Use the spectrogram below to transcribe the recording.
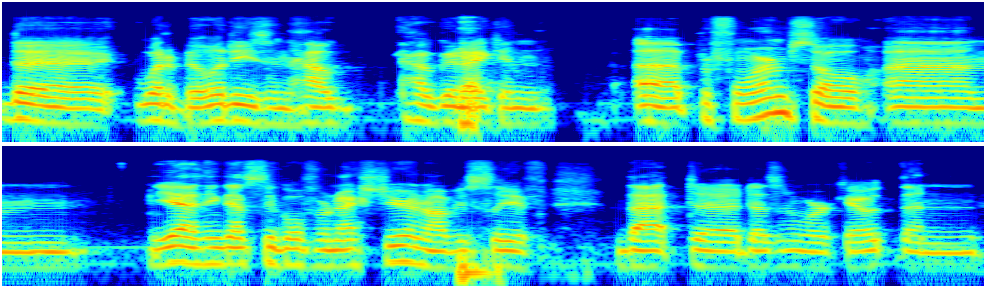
the what abilities and how how good yeah. I can uh, perform. So. Um, yeah, I think that's the goal for next year. And obviously, if that uh, doesn't work out, then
